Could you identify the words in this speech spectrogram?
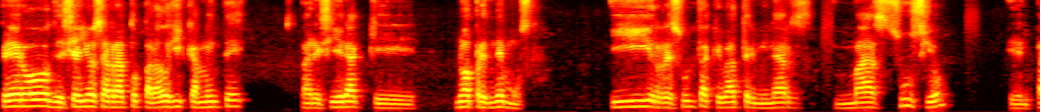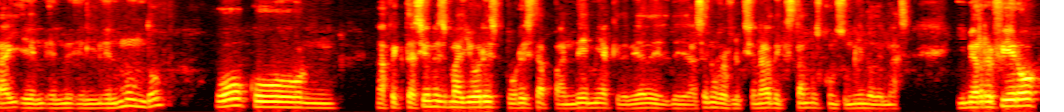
pero decía yo hace rato, paradójicamente pareciera que no aprendemos y resulta que va a terminar más sucio el, el, el, mundo o con afectaciones mayores por esta pandemia que debería de, hacernos reflexionar de que estamos consumiendo de más. Y me refiero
